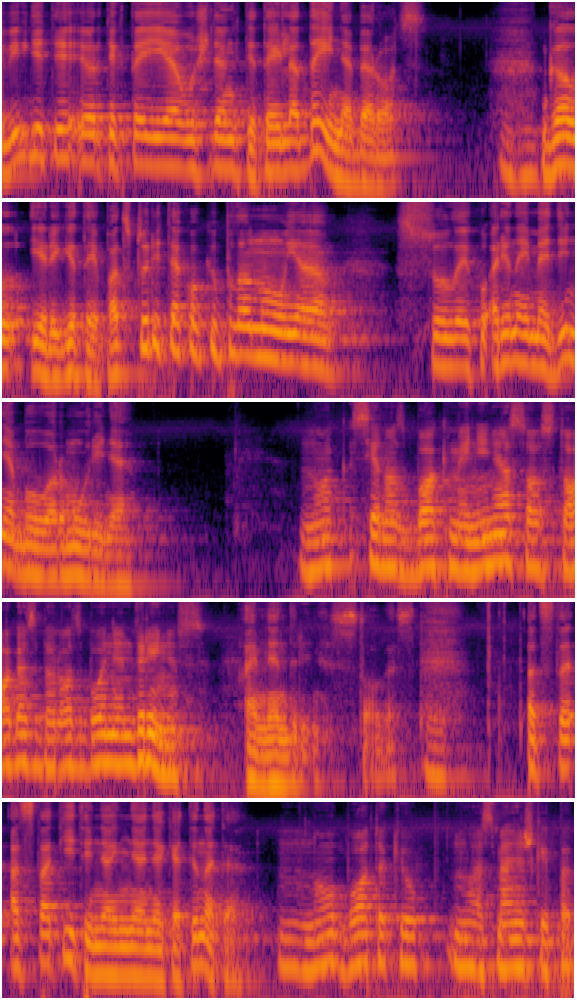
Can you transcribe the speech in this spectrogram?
įvykdyti ir tik tai jie uždengti, tai ledai neberots. Gal irgi taip pat turite kokių planų ją su laiku, ar jinai medinė buvo ar mūrinė? Nuo sienos buvo akmeninės, o stogas berots buvo nendrinis. Ai, nendrinis stogas. Atsta, atstatyti ne, ne, neketinate? Nu, buvo tokių, nu, asmeniškai pa,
